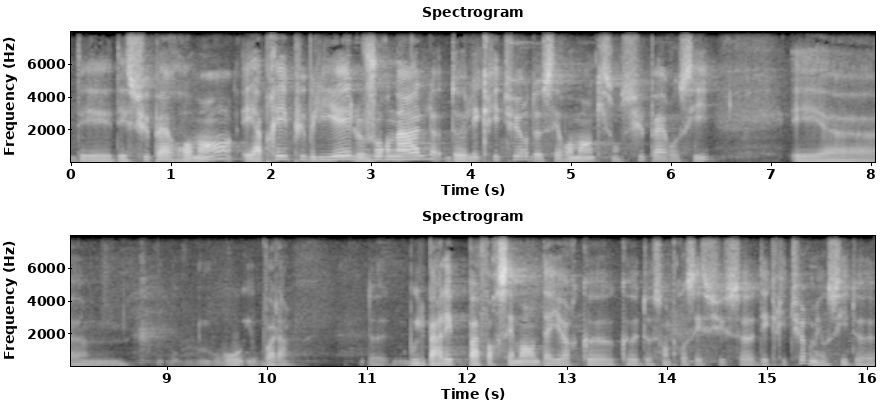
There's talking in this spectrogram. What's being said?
des, super romans et après il publiait le journal de l'écriture de ces romans qui sont super aussi. Et euh, voilà, où il parlait pas forcément d'ailleurs que, de son processus d'écriture, mais aussi de,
